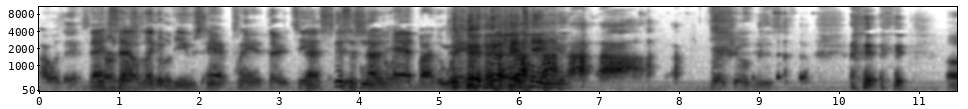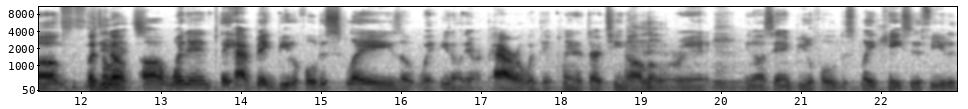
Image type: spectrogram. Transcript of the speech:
I I wasn't. That Virtual sounds like abuse abuse. at Planet 13. That's this is not an ad, by the way. Continue. Virtual abuse. um, but you No know, uh, in. They have big, beautiful displays of with you know their apparel with their Planet Thirteen all over it. You know, I'm saying beautiful display cases for you to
